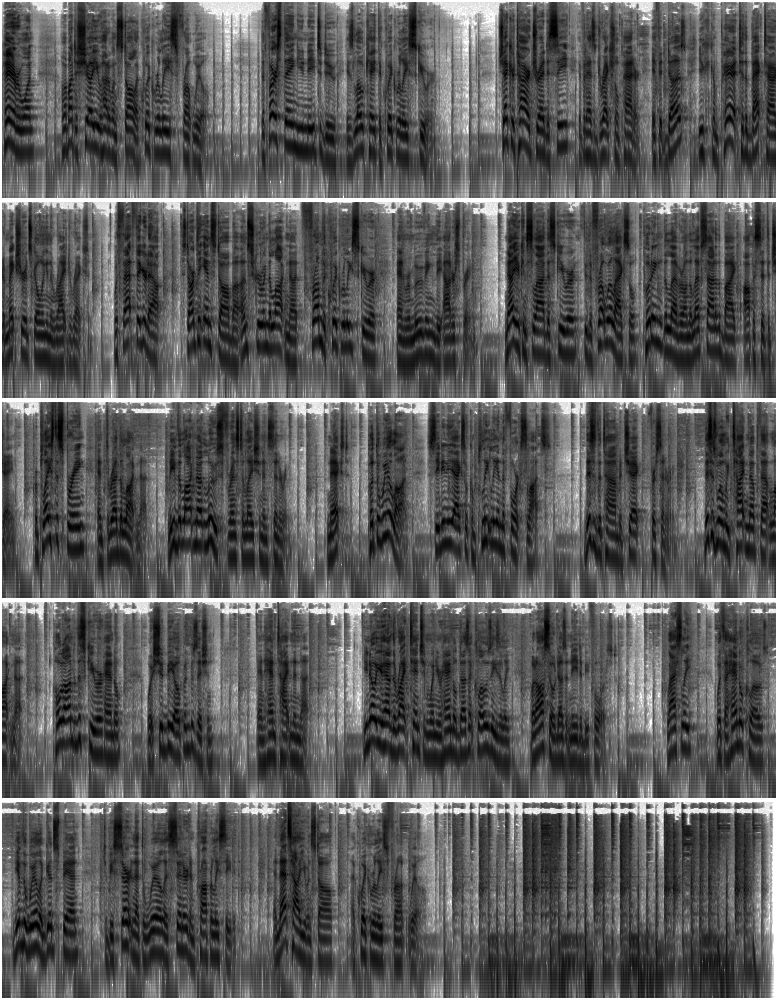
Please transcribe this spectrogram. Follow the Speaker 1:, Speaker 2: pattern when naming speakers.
Speaker 1: Hey everyone, I'm about to show you how to install a quick release front wheel. The first thing you need to do is locate the quick release skewer. Check your tire tread to see if it has a directional pattern. If it does, you can compare it to the back tire to make sure it's going in the right direction. With that figured out, start the install by unscrewing the lock nut from the quick release skewer and removing the outer spring. Now you can slide the skewer through the front wheel axle, putting the lever on the left side of the bike opposite the chain. Replace the spring and thread the lock nut. Leave the lock nut loose for installation and centering. Next, put the wheel on, seating the axle completely in the fork slots. This is the time to check for centering. This is when we tighten up that lock nut. Hold on to the skewer handle, which should be open position, and hand tighten the nut. You know you have the right tension when your handle doesn't close easily, but also doesn't need to be forced. Lastly, with the handle closed, give the wheel a good spin to be certain that the wheel is centered and properly seated. And that's how you install a quick release front wheel.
